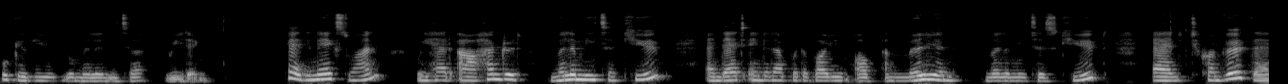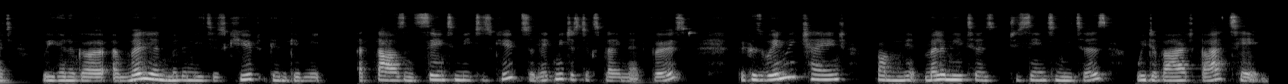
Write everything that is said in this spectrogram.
will give you your milliliter reading. Okay, the next one, we had our 100 millimeter cube, and that ended up with a volume of a million millimeters cubed. And to convert that, we're going to go a million millimeters cubed, to give me a thousand centimeters cubed. So let me just explain that first, because when we change from millimeters to centimeters, we divide by 10.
